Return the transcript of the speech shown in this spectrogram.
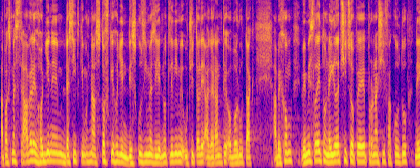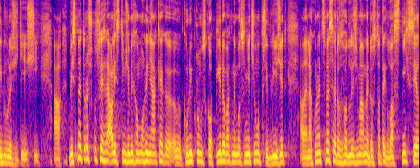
A pak jsme strávili hodiny, desítky, možná stovky hodin diskuzí mezi jednotlivými učiteli a garanty oboru tak, abychom vymysleli to nejlepší, co je pro naší fakultu nejdůležitější lepší. A my jsme trošku si hráli s tím, že bychom mohli nějaké eh, kurikulum skopírovat nebo se něčemu přiblížit, ale nakonec jsme se rozhodli, že máme dostatek vlastních sil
